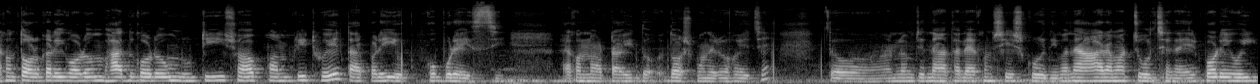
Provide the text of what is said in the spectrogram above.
এখন তরকারি গরম, ভাত গরম, রুটি সব কমপ্লিট হয়ে তারপরে ওপরে এসছি। এখন নটা ওই দ- দশ পনেরো হয়েছে। তো আমি বললাম যে না, তাহলে এখন শেষ করে দিই। মানে আর আমার চলছে না। এরপরে ওই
